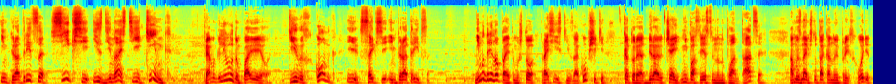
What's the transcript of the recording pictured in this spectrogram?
императрица Сикси из династии Кинг. Прямо Голливудом повеяло. Кинг-Конг и секси-императрица. Не мудрено поэтому, что российские закупщики, которые отбирают чай непосредственно на плантациях, а мы знаем, что так оно и происходит,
